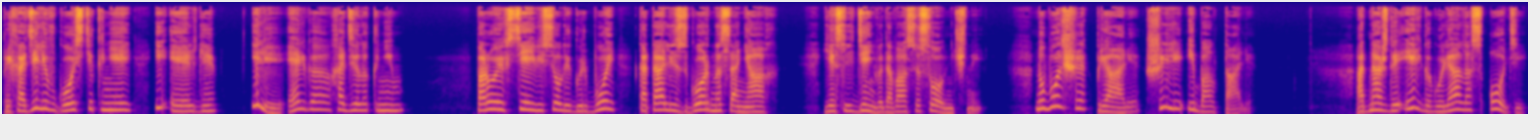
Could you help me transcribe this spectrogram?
приходили в гости к ней и Эльге, или Эльга ходила к ним. Порой всей веселой гурьбой катались с гор на санях, если день выдавался солнечный, но больше пряли, шили и болтали. Однажды Эльга гуляла с Оди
